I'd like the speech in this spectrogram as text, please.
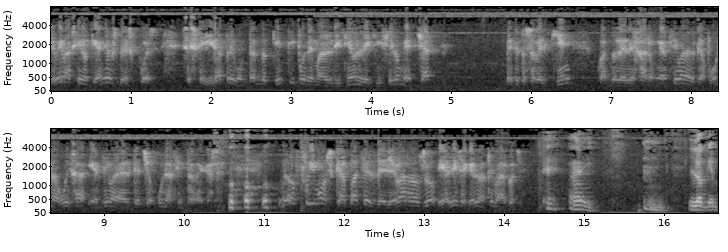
yo me imagino que años después se seguirá preguntando qué tipo de maldición le quisieron echar vete a saber quién, cuando le dejaron encima del capo una ouija y encima del techo una cinta de casa. No fuimos capaces de llevárnoslo y allí se quedó encima del coche. Ay. Lo que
